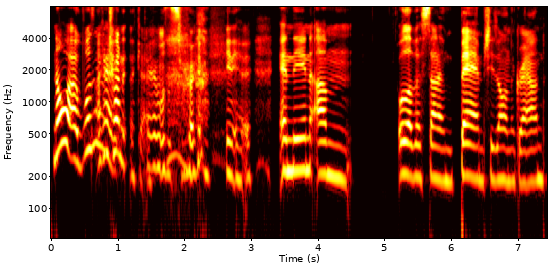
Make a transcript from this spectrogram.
no, I wasn't even trying to. Okay, carry on the story. Anywho, and then um, all of a sudden, bam, she's on the ground.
